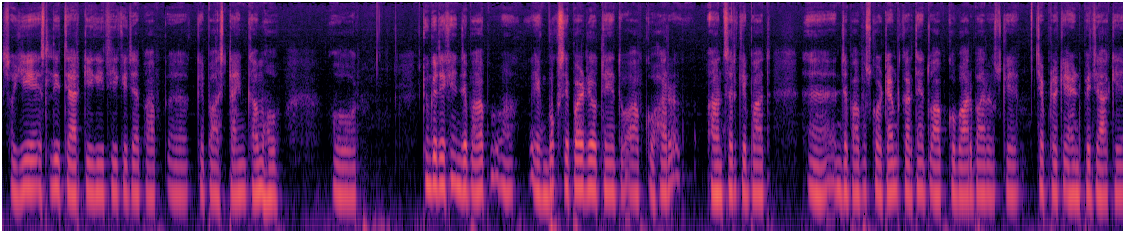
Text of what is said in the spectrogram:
सो ये इसलिए तैयार की गई थी कि जब आप के पास टाइम कम हो और क्योंकि देखें, जब आप एक बुक से पढ़ रहे होते हैं तो आपको हर आंसर के बाद जब आप उसको अटैम्प्ट करते हैं तो आपको बार बार उसके चैप्टर के एंड पे जाके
